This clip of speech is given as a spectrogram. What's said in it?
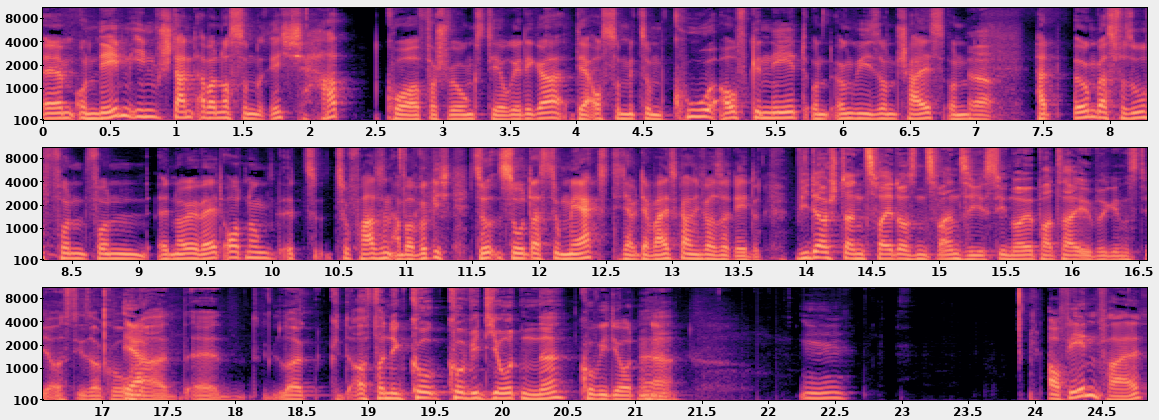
Ähm, und neben ihm stand aber noch so ein richtig Hardcore-Verschwörungstheoretiker, der auch so mit so einem Kuh aufgenäht und irgendwie so ein Scheiß und Ja. Hat irgendwas versucht von, von äh, Neue Weltordnung äh, zu, zu faseln, aber wirklich so, so, dass du merkst, der, der weiß gar nicht, was er redet. Widerstand 2020 ist die neue Partei übrigens, die aus dieser Corona, äh, Leuk- auch von den Co- Covidioten, ne? Covidioten. Ja. Mhm. Auf jeden Fall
